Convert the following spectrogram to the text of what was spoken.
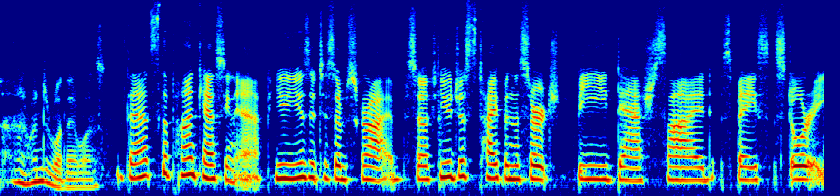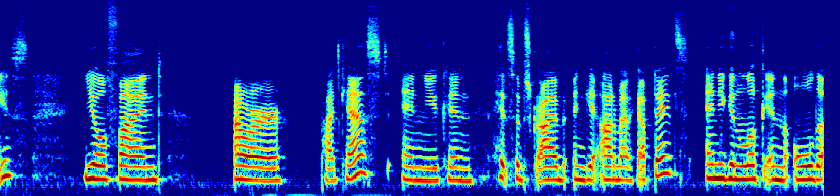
Oh, I wondered what that was. That's the podcasting app. You use it to subscribe. So if you just type in the search B dash side space stories, you'll find our podcast and you can hit subscribe and get automatic updates. And you can look in the old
